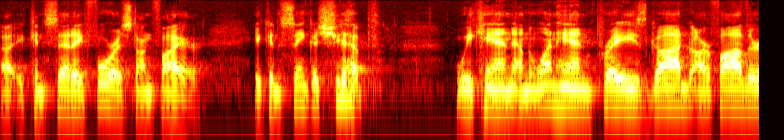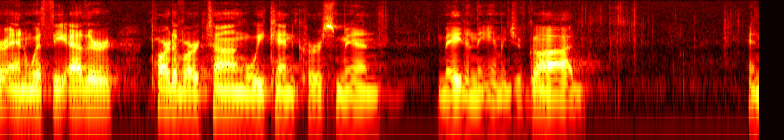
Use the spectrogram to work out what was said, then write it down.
uh, it can set a forest on fire. It can sink a ship. We can, on the one hand, praise God our Father, and with the other part of our tongue, we can curse men made in the image of God. And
